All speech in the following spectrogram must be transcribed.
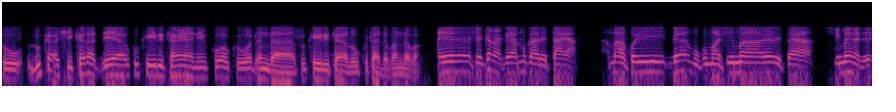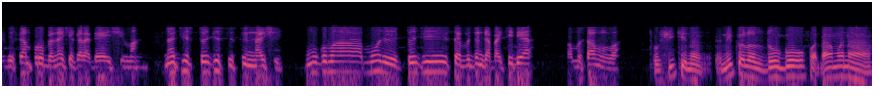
To duka a shekara ɗaya kuka yi ritaya ne ko akwai waɗanda suka yi ritaya lokuta daban-daban? Eh shekara ɗaya muka ritaya. Amma akwai ɗaya mu kuma shi ma ya ritaya. Shi ma yana da same problem na shekara ɗaya shi ma. 2016 na shi. Mu kuma mu ne 2017 ga baki ɗaya ba mu samu ba. To shikenan Nicholas Dogo faɗa mana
